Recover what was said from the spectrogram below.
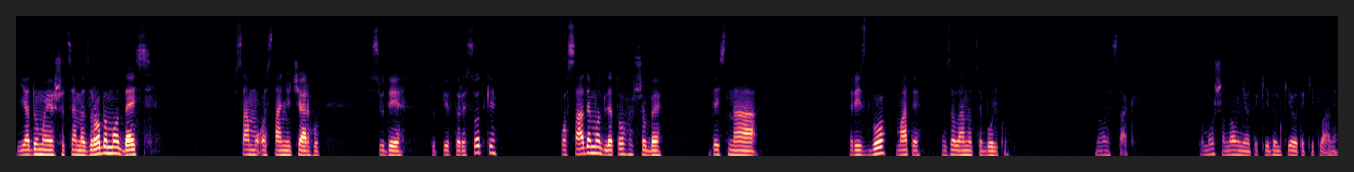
я думаю, що це ми зробимо десь в саму останню чергу сюди, тут півтори сотки, посадимо для того, щоб десь на Різдво мати зелену цибульку. Ну ось так. Тому, шановні, отакі думки, отакі плани.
